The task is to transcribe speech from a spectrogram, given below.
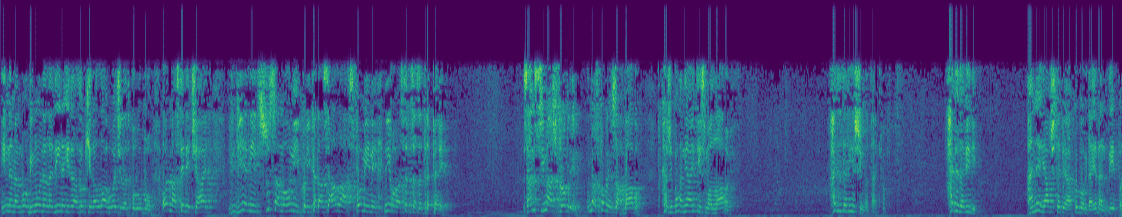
innamal mu'minuna alladine idha dhukira Allahu wajilat qulubuhum. Odmah sljedeći ajet vjernici su samo oni koji kada se Allah spomene njihova srca zatrepere. Zamisli imaš problem, imaš problem sa babom. Pa kaže bolan ja i ti smo Allahovi. Hajde da riješimo taj problem. Hajde da vidi. A ne, ja ću tebi, ako Bog da jedan lijepo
